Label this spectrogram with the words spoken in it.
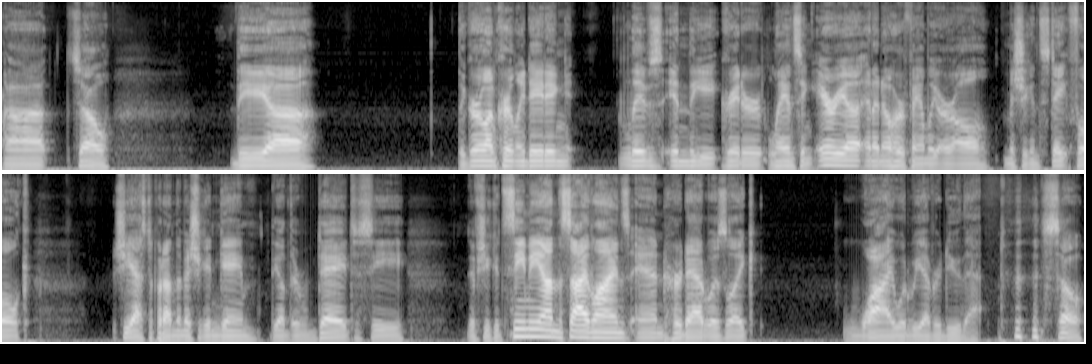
Uh, so the uh, the girl I'm currently dating lives in the greater Lansing area, and I know her family are all Michigan State folk. She asked to put on the Michigan game the other day to see if she could see me on the sidelines, and her dad was like, "Why would we ever do that?" so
